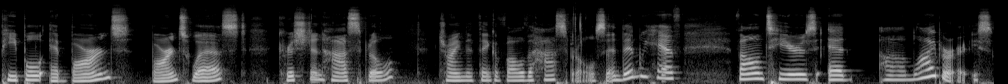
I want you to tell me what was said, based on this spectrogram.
people at Barnes, Barnes West, Christian Hospital, trying to think of all the hospitals. And then we have volunteers at uh, libraries.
